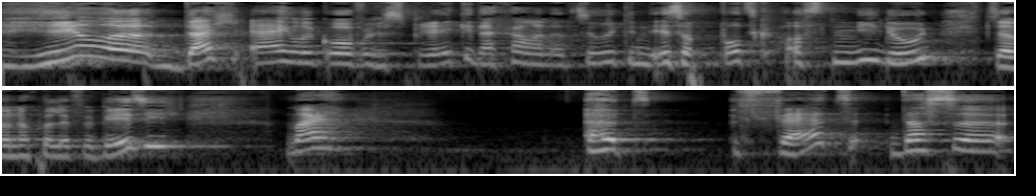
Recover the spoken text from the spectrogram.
hele dag eigenlijk over spreken. Dat gaan we natuurlijk in deze podcast niet doen. Daar zijn we nog wel even bezig. Maar het feit dat ze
